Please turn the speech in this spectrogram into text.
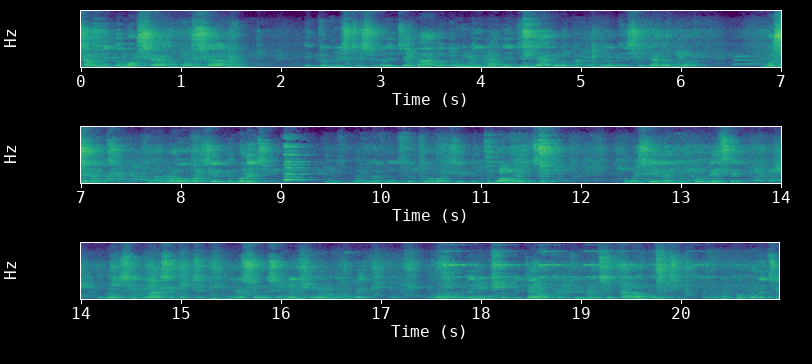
সামনে তো বর্ষা। বর্ষার একটু বৃষ্টি শুরু হয়েছে অটোমেটিক বাদের যে জায়গাগুলো ফাটল ধরেছে সেই জায়গাগুলো বসে যাচ্ছে। তো আমরা ওভারসিয়ারকে বলেছি। বাড়িঘর মিউনিসিপ্যালিটি ওভারসিয়ারকে একটু হয়েছে। ওভারসিয়াররা দেখেও গেছে এবং সেগুলো আশা করছি দ্রুততার সঙ্গে সেগুলো রিপেয়ারিং হবে এবং আমাদের নিউজপত্রের যারা অথরিটি রয়েছেন তারাও বলেছে, আমাদেরকেও বলেছে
